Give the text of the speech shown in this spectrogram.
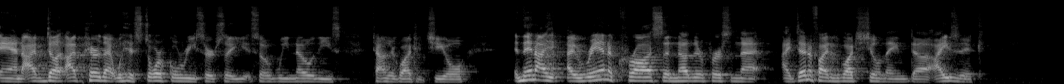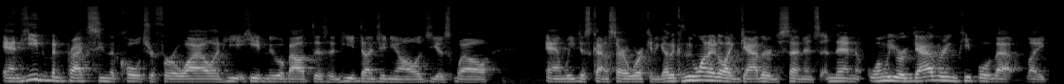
and I've done, I've paired that with historical research, so you, so we know these towns are Guachichil. And then I, I ran across another person that identified as Guachichil named uh, Isaac and he'd been practicing the culture for a while and he he knew about this and he'd done genealogy as well. And we just kind of started working together because we wanted to like gather descendants. And then when we were gathering people that like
